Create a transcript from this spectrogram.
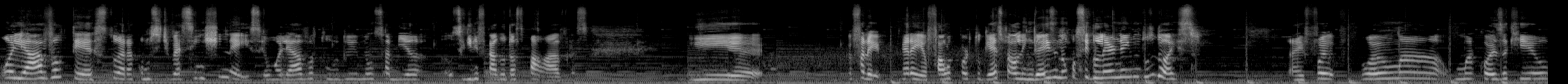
olhava o texto, era como se estivesse em chinês. Eu olhava tudo e não sabia o significado das palavras. E eu falei, peraí, eu falo português, falo inglês e não consigo ler nenhum dos dois. Aí foi, foi uma, uma coisa que eu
